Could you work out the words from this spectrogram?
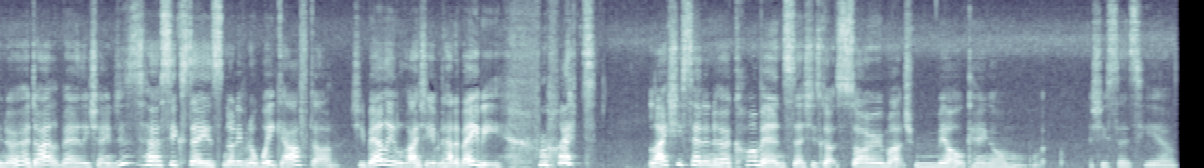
You know, her diet barely changed. This is her six days, not even a week after. She barely looked like she even had a baby, right? Like she said in her comments that she's got so much milk. Hang on, she says here.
